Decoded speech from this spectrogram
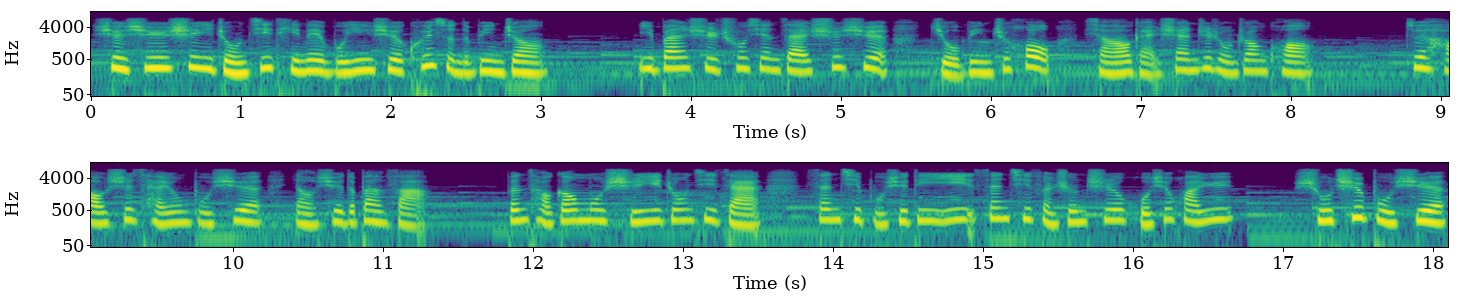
血虚是一种机体内部阴血亏损的病症，一般是出现在失血久病之后。想要改善这种状况，最好是采用补血养血的办法。《本草纲目拾遗》中记载，三七补血第一，三七粉生吃，活血化瘀，熟吃补血。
